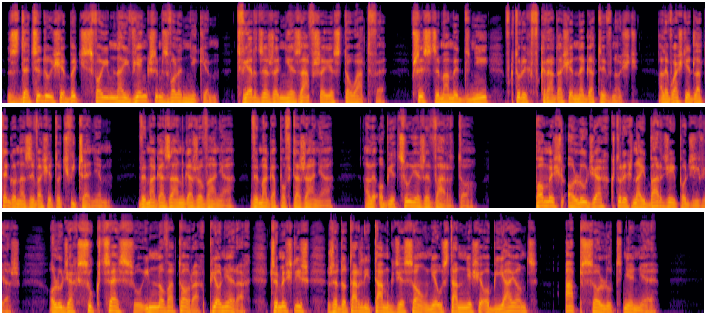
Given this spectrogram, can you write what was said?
Zdecyduj się być swoim największym zwolennikiem. Twierdzę, że nie zawsze jest to łatwe. Wszyscy mamy dni, w których wkrada się negatywność, ale właśnie dlatego nazywa się to ćwiczeniem. Wymaga zaangażowania, wymaga powtarzania, ale obiecuję, że warto. Pomyśl o ludziach, których najbardziej podziwiasz, o ludziach sukcesu, innowatorach, pionierach. Czy myślisz, że dotarli tam, gdzie są, nieustannie się obijając? Absolutnie nie.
